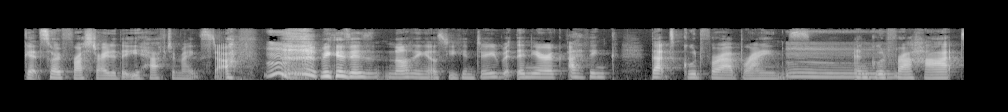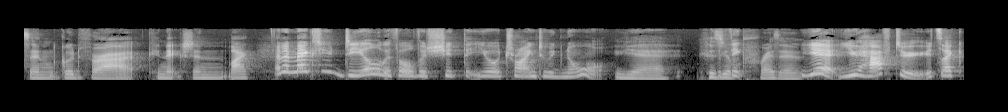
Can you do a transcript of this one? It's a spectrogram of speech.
get so frustrated that you have to make stuff mm. because there's nothing else you can do. But then you're, I think that's good for our brains and good mm. for our hearts and good for our connection. Like, And it makes you deal with all the shit that you're trying to ignore. yeah, because you're present. Yeah, you have to. It's like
